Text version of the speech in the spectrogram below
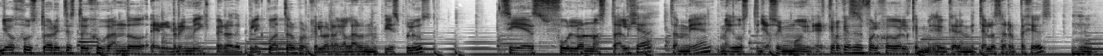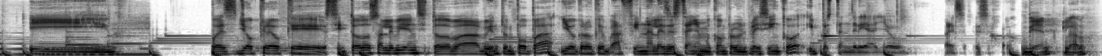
Yo justo ahorita estoy jugando el remake, pero de Play 4 porque lo regalaron en PS Plus. Sí es full nostalgia también. Me gusta, yo soy muy... Creo que ese fue el juego el que me, el que me metí a los RPGs. Y pues yo creo que si todo sale bien, si todo va viento en popa, yo creo que a finales de este año me compro mi Play 5 y pues tendría yo ese juego. Bien, claro.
